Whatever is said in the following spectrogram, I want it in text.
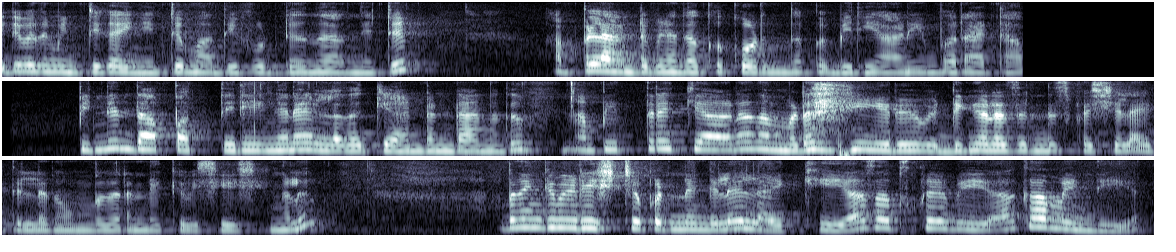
ഇരുപത് മിനിറ്റ് കഴിഞ്ഞിട്ട് മതി ഫുഡ് എന്ന് പറഞ്ഞിട്ട് അപ്പോഴാണ് പിന്നെ അതൊക്കെ കൊടുക്കുന്നത് അപ്പോൾ ബിരിയാണിയും പൊറാട്ട പിന്നെന്താ പത്തിരി ഇങ്ങനെ ഉള്ളതൊക്കെയാണ് ഉണ്ടാകുന്നത് അപ്പോൾ ഇത്രയൊക്കെയാണ് നമ്മുടെ ഈ ഒരു വെഡ്ഡിങ് കലോത്സവത്തിന്റെ സ്പെഷ്യലായിട്ടുള്ള നോമ്പ് തരന്റെയൊക്കെ വിശേഷങ്ങൾ അപ്പോൾ നിങ്ങൾക്ക് വീഡിയോ ഇഷ്ടപ്പെട്ടിട്ടുണ്ടെങ്കിൽ ലൈക്ക് ചെയ്യുക സബ്സ്ക്രൈബ് ചെയ്യുക കമന്റ് ചെയ്യുക.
